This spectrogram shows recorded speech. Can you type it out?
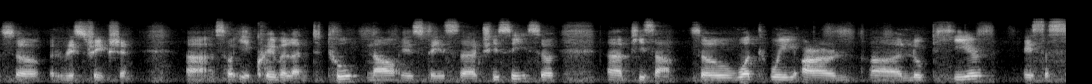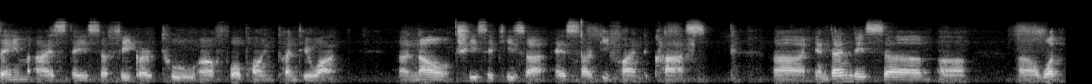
so restriction. Uh, so equivalent to now is this uh, cheesy so uh, pizza. So what we are uh, looked here is the same as this uh, figure 2 uh, 4.21. Uh, now cheesy pizza is a defined class. and then this what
